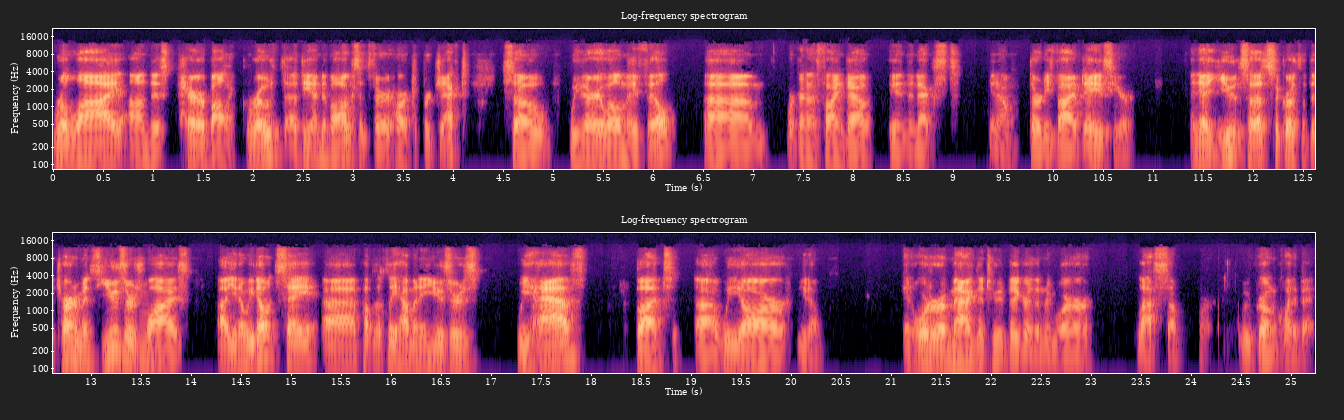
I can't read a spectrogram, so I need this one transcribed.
rely on this parabolic growth at the end of August. It's very hard to project. So we very well may fill. Um, we're going to find out in the next, you know, 35 days here. And yeah, you so that's the growth of the tournaments. Users mm-hmm. wise, uh, you know, we don't say uh, publicly how many users we have, but uh, we are, you know, in order of magnitude bigger than we were last summer. We've grown quite a bit.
